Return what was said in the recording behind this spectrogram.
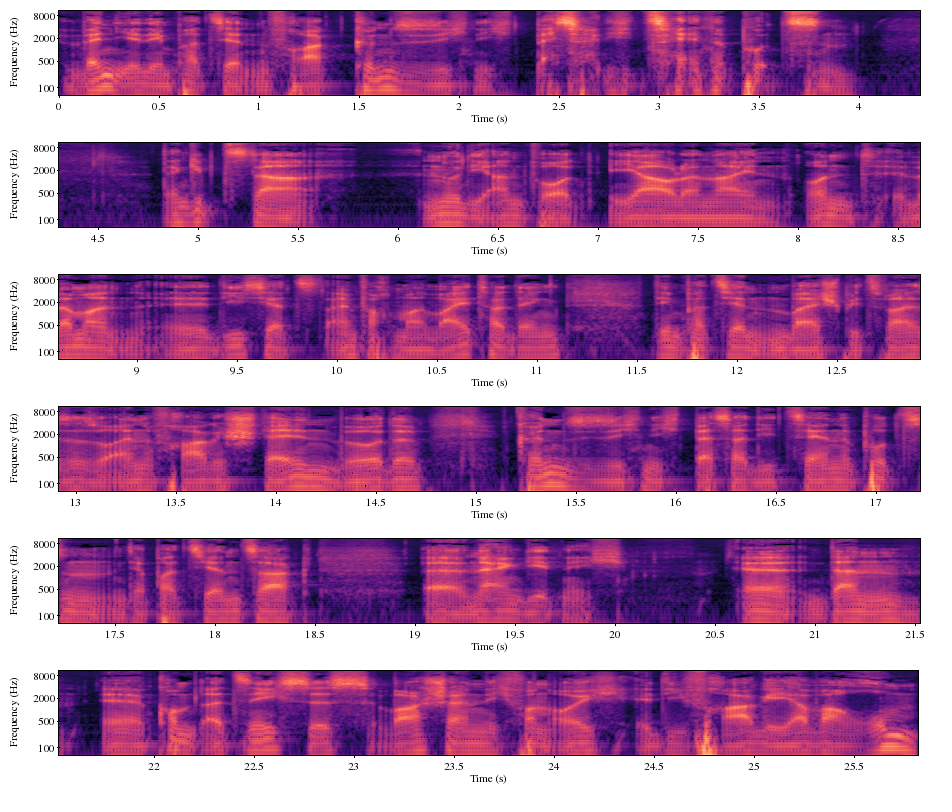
Wenn ihr den Patienten fragt, können Sie sich nicht besser die Zähne putzen, dann gibt es da nur die Antwort ja oder nein. Und wenn man äh, dies jetzt einfach mal weiterdenkt, dem Patienten beispielsweise so eine Frage stellen würde, können Sie sich nicht besser die Zähne putzen? Der Patient sagt, äh, nein, geht nicht. Äh, dann äh, kommt als nächstes wahrscheinlich von euch die Frage, ja, warum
